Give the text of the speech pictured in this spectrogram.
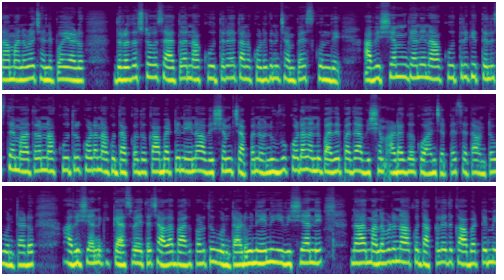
నా మనవడు చనిపోయాడు. దురదృష్టవశాత్తు నా కూతురే తన కొడుకుని చంపేసుకుంది. ఆ విషయం కానీ నా కూతురికి తెలిస్తే మాత్రం నా కూతురు కూడా నాకు దక్కదు. కాబట్టి నేను ఆ విషయం చెప్పను. నువ్వు కూడా నన్ను పదే పదే ఆ విషయం అడగకు అని చెప్పేసి అయితే అంటూ ఉంటాడు. ఆ విషయానికి కేశవ అయితే చాలా చాలా బాధపడుతూ ఉంటాడు. నేను ఈ విషయాన్ని నా మనవడు నాకు దక్కలేదు కాబట్టి మీ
